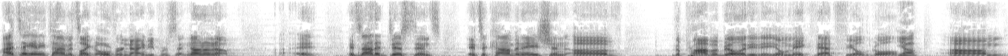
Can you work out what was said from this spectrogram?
I'd say anytime it's like over 90%. No, no, no. It, it's not a distance. It's a combination of the probability that you'll make that field goal. Yep. Um,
